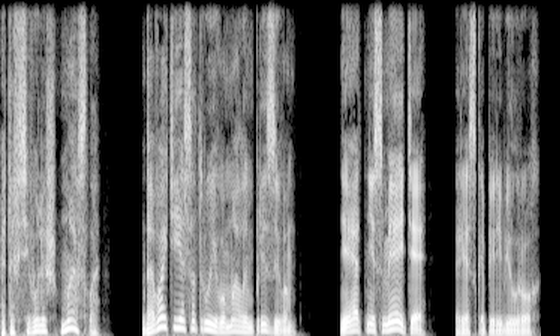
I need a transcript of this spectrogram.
Это всего лишь масло. Давайте я сотру его малым призывом». «Нет, не смейте!» — резко перебил Рох.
